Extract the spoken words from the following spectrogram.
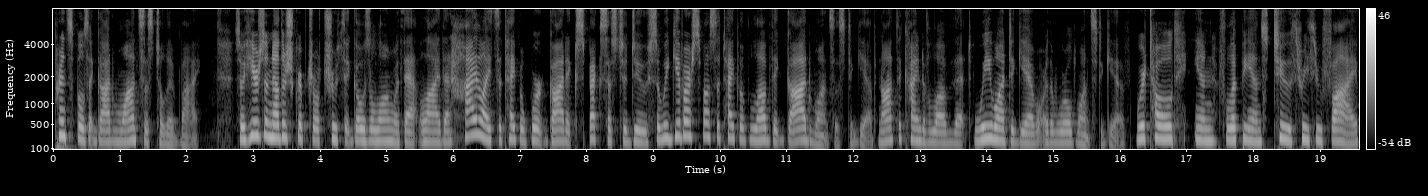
principles that God wants us to live by. So here's another scriptural truth that goes along with that lie that highlights the type of work God expects us to do. So we give our spouse the type of love that God wants us to give, not the kind of love that we want to give or the world wants to give. We're told in Philippians 2 3 through 5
